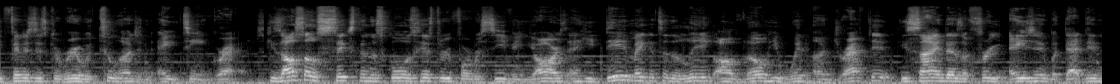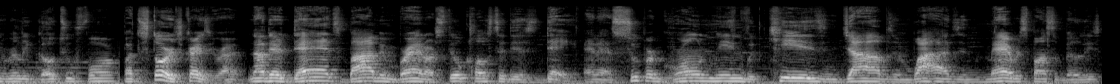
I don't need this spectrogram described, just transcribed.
He finished his career with 218 grabs. He's also sixth in the school's history for receiving yards, and he did make it to the league although he went undrafted. He signed as a free agent, but that didn't really go too far. But the story is crazy, right? Now, their dads, Bob and Brad, are still close to this day, and as super grown men with kids and jobs and wives and mad responsibilities,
